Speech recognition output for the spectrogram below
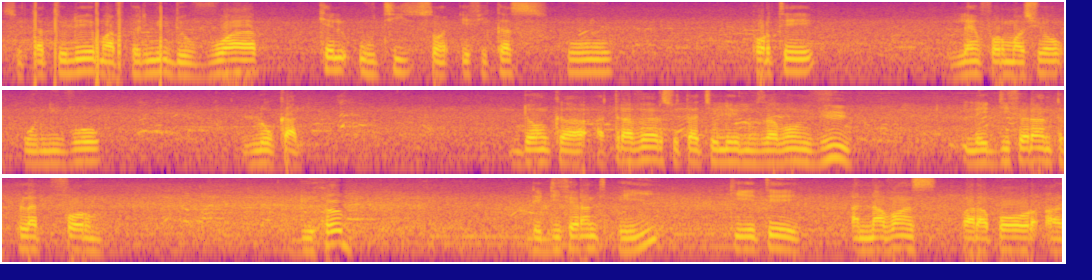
Cet atelier m'a permis de voir quels outils sont efficaces pour porter l'information au niveau local. Donc à travers cet atelier, nous avons vu les différentes plateformes du hub des différents pays qui étaient en avance par rapport à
